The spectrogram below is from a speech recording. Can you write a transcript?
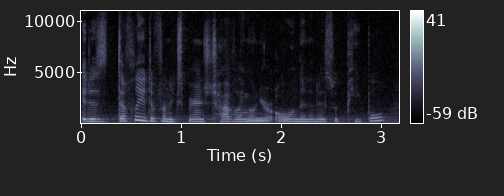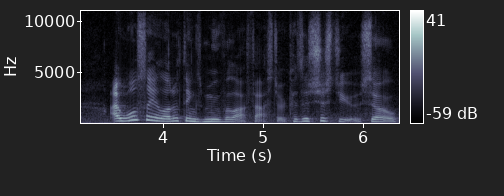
it is definitely a different experience traveling on your own than it is with people. I will say a lot of things move a lot faster because it's just you. So,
